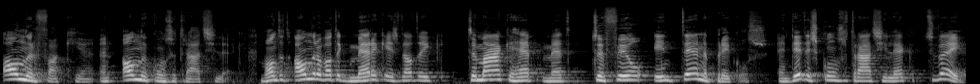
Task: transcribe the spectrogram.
ander vakje, een ander concentratielek. Want het andere wat ik merk is dat ik te maken heb met te veel interne prikkels. En dit is concentratielek 2.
